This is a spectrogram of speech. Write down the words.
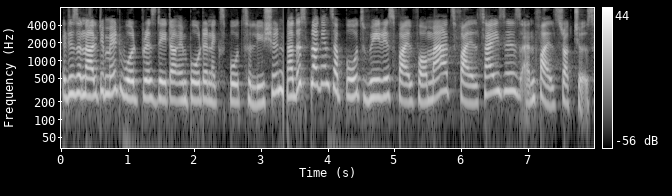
It is an ultimate WordPress data import and export solution. Now this plugin supports various file formats, file sizes and file structures.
